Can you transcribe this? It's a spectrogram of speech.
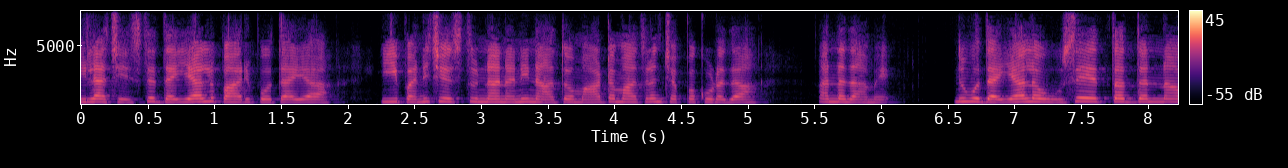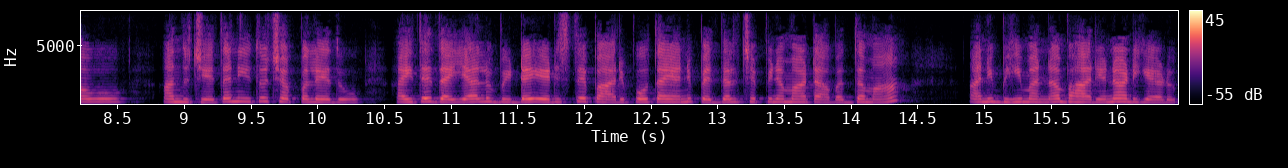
ఇలా చేస్తే దయ్యాలు పారిపోతాయా? ఈ పని చేస్తున్నానని నాతో మాట మాత్రం చెప్పకూడదా? అన్నదామె. నువ్వు దయ్యాల ఊసే ఎత్తద్దన్నావు? అందుచేత నీతో చెప్పలేదు. అయితే దయ్యాలు బిడ్డ ఏడిస్తే పారిపోతాయని పెద్దలు చెప్పిన మాట అబద్ధమా? అని భీమన్న భార్యను అడిగాడు.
